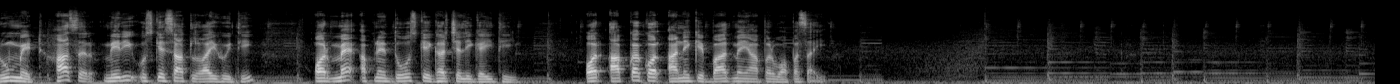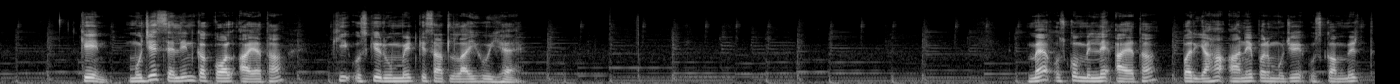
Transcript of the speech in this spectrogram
रूममेट। हाँ सर, मेरी उसके साथ लड़ाई हुई थी और मैं अपने दोस्त के घर चली गई थी और आपका कॉल आने के बाद मैं यहाँ पर वापस आई। केन, मुझे सेलिन का कॉल आया था कि उसकी रूममेट के साथ लड़ाई हुई है। मैं उसको मिलने आया था, पर यहाँ आने पर मुझे उसका मृत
